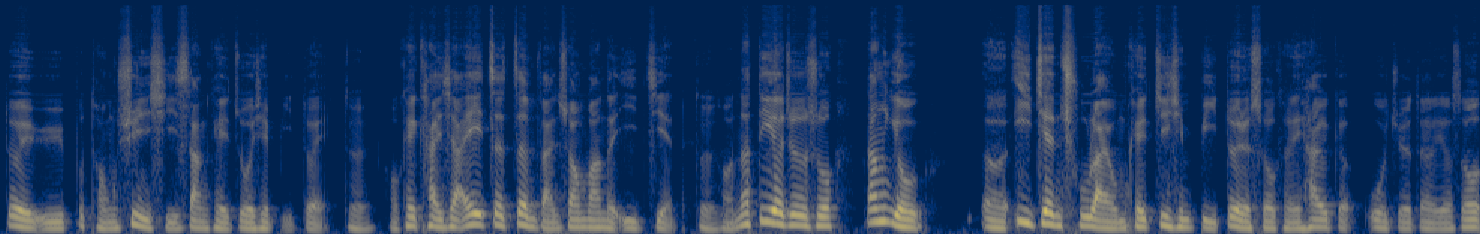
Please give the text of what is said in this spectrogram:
对于不同讯息上可以做一些比对，对，我可以看一下，哎，这正反双方的意见，对，哦，那第二就是说，当有呃意见出来，我们可以进行比对的时候，可能还有一个，我觉得有时候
